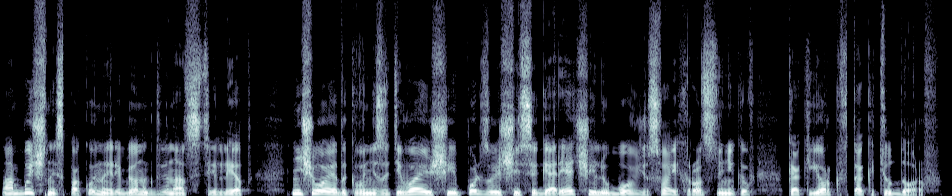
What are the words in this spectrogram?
Обычный спокойный ребенок 12 лет, ничего эдакого не затевающий и пользующийся горячей любовью своих родственников, как Йорков, так и Тюдоров.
